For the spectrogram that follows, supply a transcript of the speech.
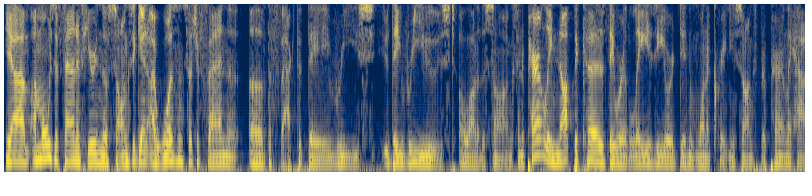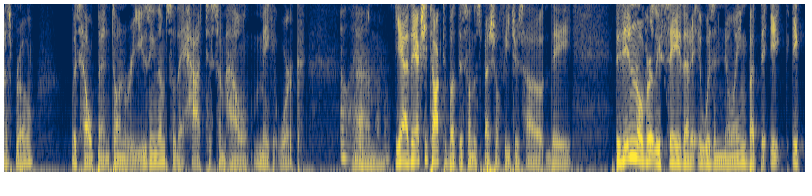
Yeah, I'm, I'm always a fan of hearing those songs again. I wasn't such a fan of the fact that they reuse, they reused a lot of the songs, and apparently not because they were lazy or didn't want to create new songs, but apparently Hasbro was hell bent on reusing them, so they had to somehow make it work. Oh, Um, yeah, they actually talked about this on the special features. How they they didn't overtly say that it was annoying, but the, it it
